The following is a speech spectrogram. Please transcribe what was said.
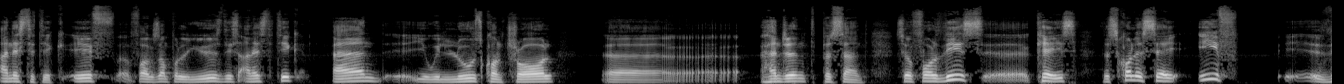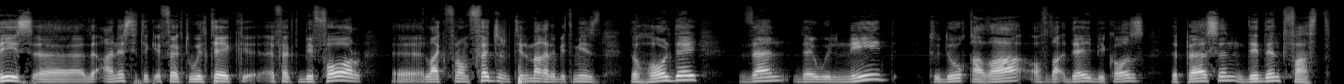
anesthetic. If, for example, you use this anesthetic and you will lose control uh, 100%. So for this uh, case, the scholars say if this uh, the anesthetic effect will take effect before uh, like from Fajr till Maghrib, it means the whole day, then they will need to do qada of that day because the person didn't fast.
